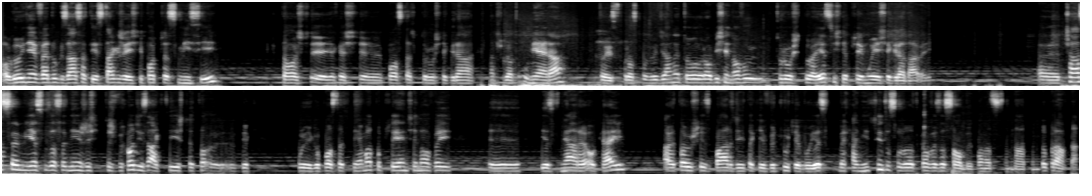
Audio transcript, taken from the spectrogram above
Ogólnie według zasad jest tak, że jeśli podczas misji ktoś, e, jakaś e, postać, którą się gra, na przykład umiera, to jest wprost powiedziane, to robi się nową, którąś, która jest i się przejmuje się gra dalej. E, Czasem jest uzasadnienie, że jeśli ktoś wychodzi z akcji jeszcze to, e, jego postać nie ma, to przyjęcie nowej e, jest w miarę ok, ale to już jest bardziej takie wyczucie, bo jest mechanicznie, to są dodatkowe zasoby ponad standardem, to prawda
